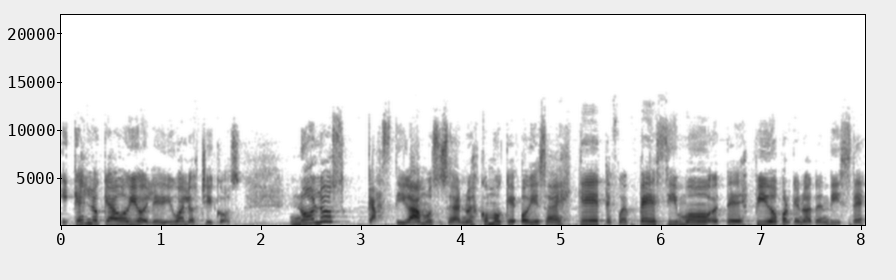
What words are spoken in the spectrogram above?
¿Y qué es lo que hago yo? Le digo a los chicos, no los castigamos, o sea, no es como que, oye, ¿sabes qué? Te fue pésimo, te despido porque no atendiste.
